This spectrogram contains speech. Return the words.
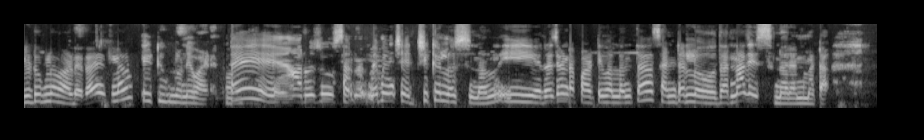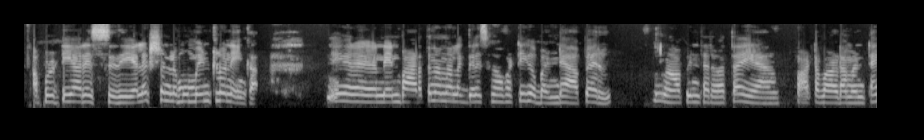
యూట్యూబ్లో పాడారా ఎట్లా? యూట్యూబ్లోనే వాడాను. అంటే ఆ రోజు మేము చర్చికి వెళ్ళి వస్తున్నాం. ఈ ఎర్రజెండా పార్టీ వాళ్ళంతా సెంటర్లో ధర్నా చేస్తున్నారు అనమాట అప్పుడు టిఆర్ఎస్ ఎలక్షన్ల మూమెంట్లోనే ఇంకా. ఇక నేను పాడుతున్నాను వాళ్ళకి తెలుసు కాబట్టి ఇక బండి ఆపారు. ఆపిన తర్వాత ఇక పాట పాడమంటే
